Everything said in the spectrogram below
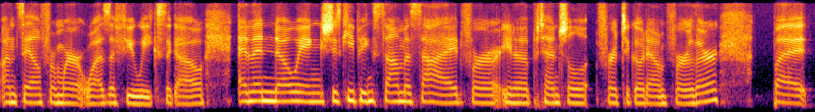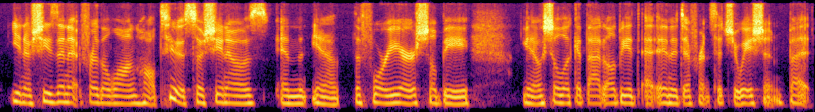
on sale from where it was a few weeks ago. And then knowing she's keeping some aside for, you know, the potential for it to go down further but you know she's in it for the long haul too. So she knows in you know the four years she'll be you know she'll look at that. It'll be in a different situation. But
